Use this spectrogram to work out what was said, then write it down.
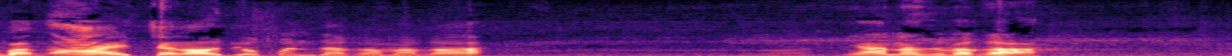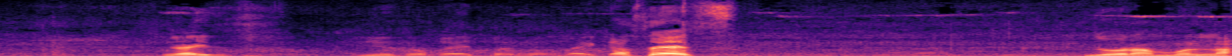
बघ आयच्या गावात देऊ पण झाका मागा यानाच बघा. गाईज ये तो काय बरोबर. भाई कसा आहेस? जोराम बोल ना.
